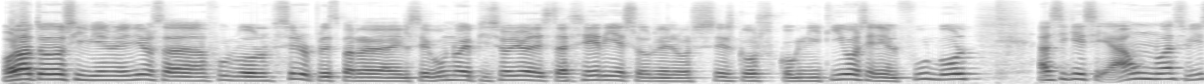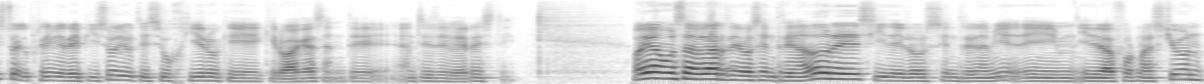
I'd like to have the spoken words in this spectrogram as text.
Hola a todos y bienvenidos a Fútbol Surplus para el segundo episodio de esta serie sobre los sesgos cognitivos en el fútbol. Así que si aún no has visto el primer episodio, te sugiero que, lo hagas antes de ver este. Hoy vamos a hablar de los entrenadores y de, los entrenamientos, eh, y de la formación,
